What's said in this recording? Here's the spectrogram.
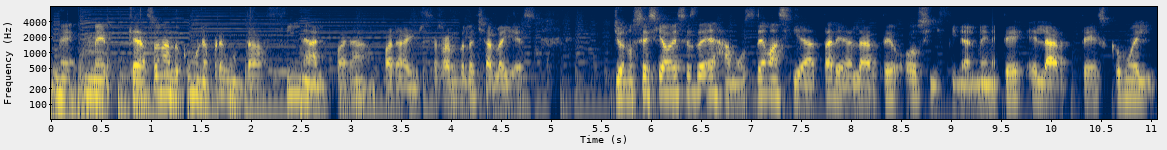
Me, me, queda sonando como una pregunta final para, para ir cerrando la charla y es, yo no sé si a veces le dejamos demasiada tarea al arte o si finalmente el arte es como el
